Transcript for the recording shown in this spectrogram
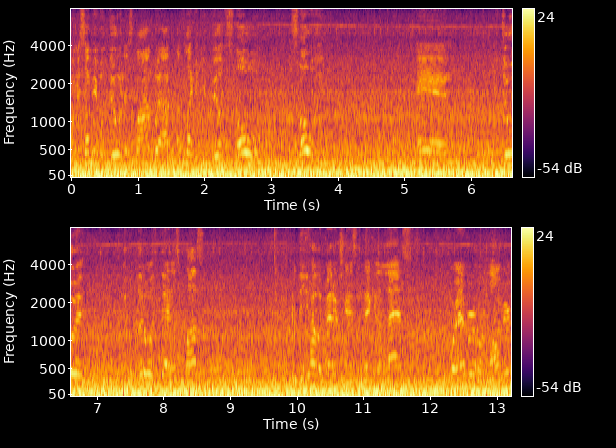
I mean, some people do and it's fine, but I, I feel like if you build slow, slowly, and you do it with as little as debt as possible, then you have a better chance of making it last forever or longer.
